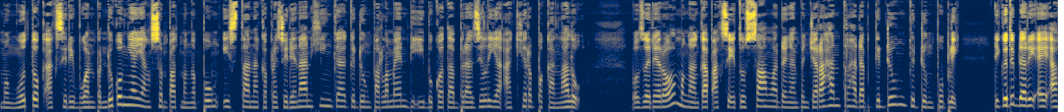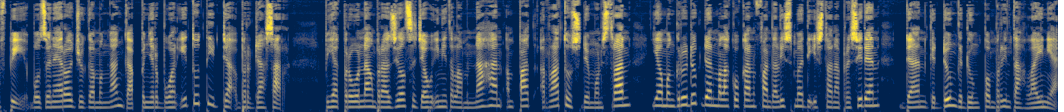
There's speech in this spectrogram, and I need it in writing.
mengutuk aksi ribuan pendukungnya yang sempat mengepung istana kepresidenan hingga gedung parlemen di ibu kota Brasilia akhir pekan lalu. Bolsonaro menganggap aksi itu sama dengan penjarahan terhadap gedung-gedung publik. Dikutip dari AFP, Bolsonaro juga menganggap penyerbuan itu tidak berdasar. Pihak berwenang Brazil sejauh ini telah menahan 400 demonstran yang menggeruduk dan melakukan vandalisme di Istana Presiden dan gedung-gedung pemerintah lainnya.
